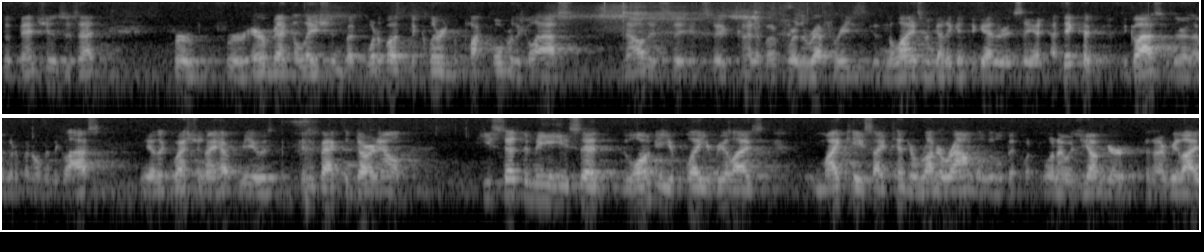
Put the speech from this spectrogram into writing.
the benches. Is that for for air ventilation? But what about the clearing the puck over the glass? Now it's a, it's a kind of a, where the referees and the linesmen got to get together and say, I, I think that if the glass was there, that would have been over the glass. And the other question I have for you is getting back to Darnell. He said to me, he said, the longer you play, you realize in my case, I tend to run around a little bit when I was younger, and I realize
